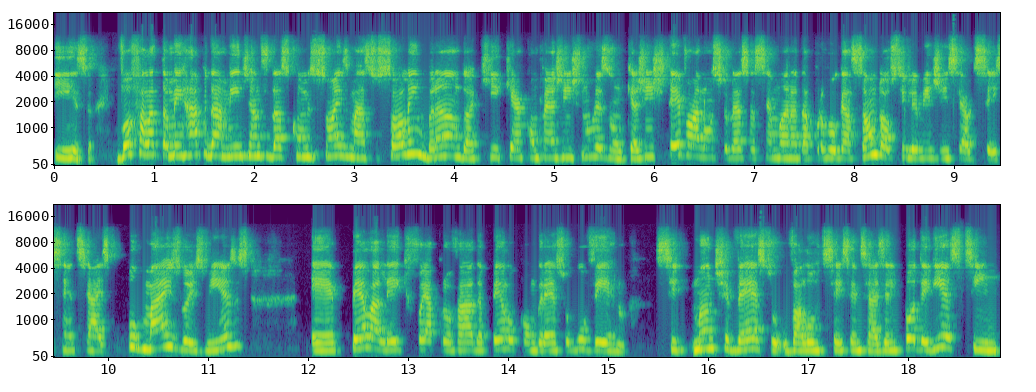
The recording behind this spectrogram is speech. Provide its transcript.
Isso. Vou falar também rapidamente antes das comissões, Márcio, só lembrando aqui que acompanha a gente no resumo, que a gente teve um anúncio dessa semana da prorrogação do auxílio emergencial de 600 reais por mais dois meses. É, pela lei que foi aprovada pelo Congresso, o governo, se mantivesse o valor de 600 reais, ele poderia sim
